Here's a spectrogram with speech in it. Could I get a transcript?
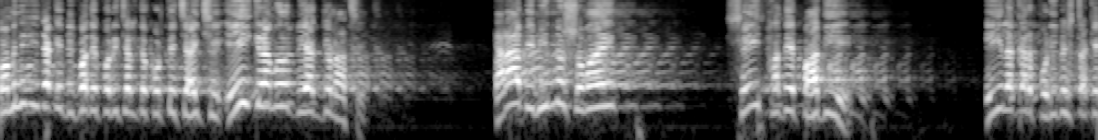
কমিউনিটিটাকে বিপদে পরিচালিত করতে চাইছে, এই গ্রামেও দু একজন আছে। তারা বিভিন্ন সময় সেই ফাঁদে পা দিয়ে এই এলাকার পরিবেশটাকে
